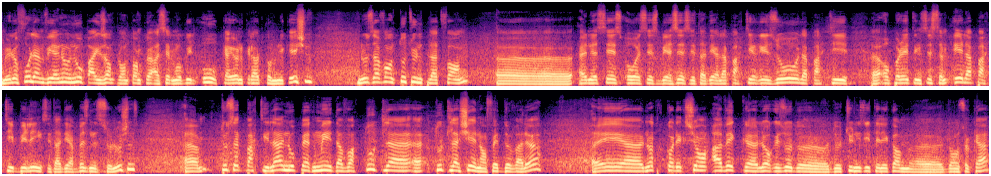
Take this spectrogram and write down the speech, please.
Mais le full MVNO, nous, par exemple, en tant qu'Acel Mobile ou Kion Cloud Communication, nous avons toute une plateforme euh, NSS, OSS, BSS, c'est-à-dire la partie réseau, la partie euh, operating system et la partie billing, c'est-à-dire business solutions. Euh, toute cette partie-là nous permet d'avoir toute la, euh, toute la chaîne en fait de valeur et euh, notre connexion avec euh, le réseau de, de Tunisie Télécom, euh, dans ce cas,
